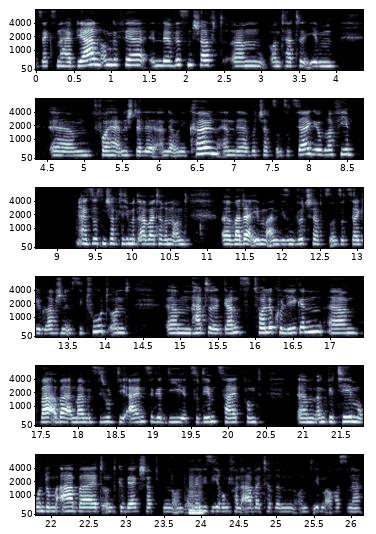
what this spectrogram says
sechseinhalb Jahren ungefähr in der Wissenschaft und hatte eben vorher eine Stelle an der Uni Köln in der Wirtschafts- und Sozialgeografie als wissenschaftliche Mitarbeiterin und äh, war da eben an diesem Wirtschafts- und Sozialgeografischen Institut und ähm, hatte ganz tolle Kolleginnen, ähm, war aber an meinem Institut die einzige, die zu dem Zeitpunkt ähm, irgendwie Themen rund um Arbeit und Gewerkschaften und mhm. Organisierung von Arbeiterinnen und eben auch aus einer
